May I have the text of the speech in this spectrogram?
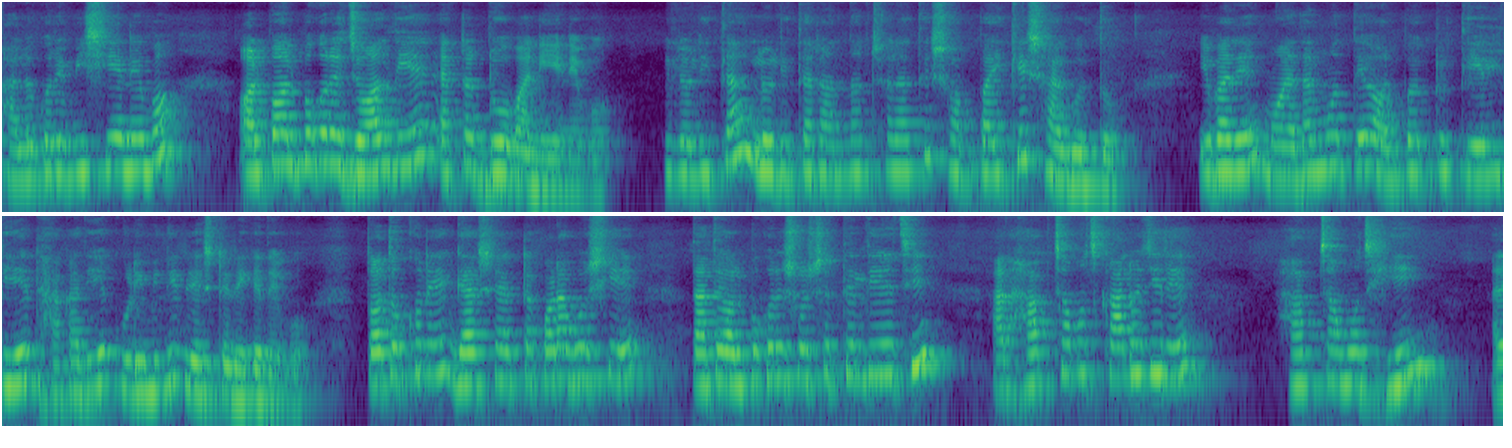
ভালো করে মিশিয়ে নেব। অল্প অল্প করে জল দিয়ে একটা ডো বানিয়ে নেব। ললিতা ললিতা রন্ধনশালাতে সবাইকে স্বাগত। এবারে ময়দার মধ্যে অল্প একটু তেল দিয়ে ঢাকা দিয়ে কুড়ি মিনিট রেস্টে রেখে দেব। ততক্ষণে গ্যাসে একটা কড়া বসিয়ে তাতে অল্প করে সর্ষের তেল দিয়েছি আর হাফ চামচ কালো জিরে, হাফ চামচ হিং আর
